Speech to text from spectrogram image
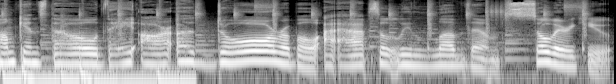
pumpkins, though, they are adorable. I absolutely love them. So very cute.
